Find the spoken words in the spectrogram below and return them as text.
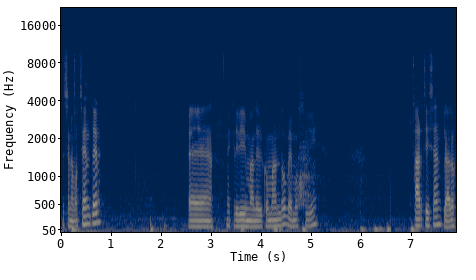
Presionamos enter eh, escribí mal el comando, vemos si... Artisan, claro.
